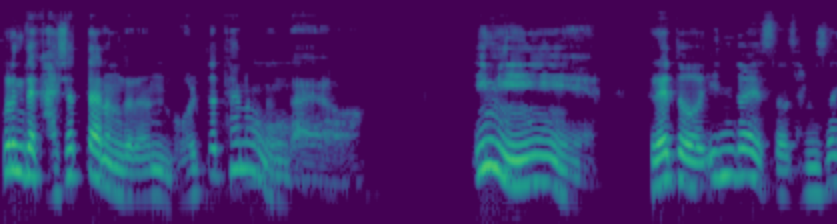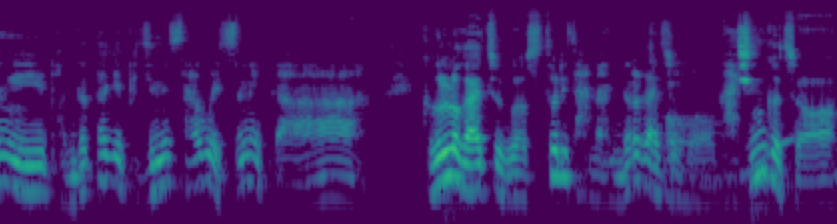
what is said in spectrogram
그런데 가셨다는 거는 뭘 뜻하는 건가요? 이미 그래도 인도에서 삼성이 번듯하게 비즈니스 하고 있으니까 그걸로 가지고 스토리 다 만들어 가지고 어. 가신 거죠.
